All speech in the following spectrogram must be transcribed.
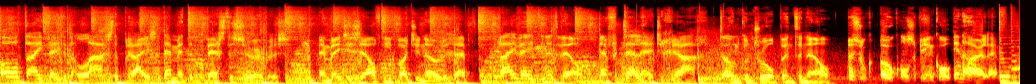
Altijd tegen de laagste prijs en met de beste service. En weet je zelf niet wat je nodig hebt? Wij weten het wel en vertellen het je graag. Tonecontrol.nl Bezoek ook onze winkel in Haarlem.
